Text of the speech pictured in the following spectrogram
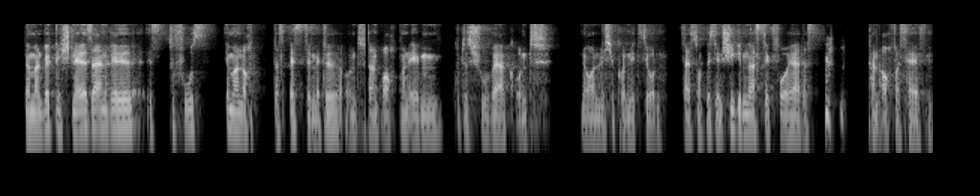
wenn man wirklich schnell sein will, ist zu Fuß immer noch das beste Mittel und dann braucht man eben gutes Schuhwerk und eine ordentliche Kondition. Das heißt noch ein bisschen Skigymnastik vorher, das kann auch was helfen.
